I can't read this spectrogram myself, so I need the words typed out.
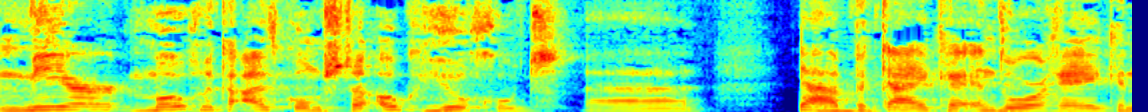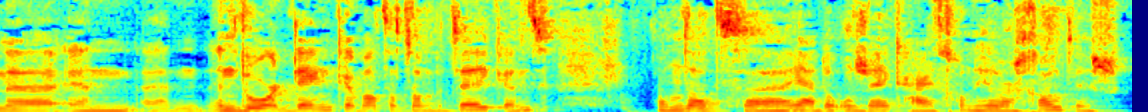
meer mogelijke uitkomsten ook heel goed ja, bekijken en doorrekenen en, en, en doordenken wat dat dan betekent. Omdat ja, de onzekerheid gewoon heel erg groot is.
